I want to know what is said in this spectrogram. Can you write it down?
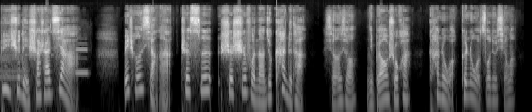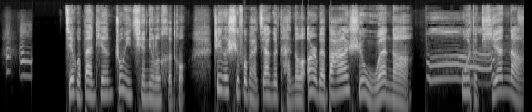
必须得杀杀价。没成想啊，这师是师傅呢就看着他，行行，你不要说话，看着我，跟着我做就行了。结果半天，终于签订了合同。这个师傅把价格谈到了二百八十五万呢！我的天哪！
